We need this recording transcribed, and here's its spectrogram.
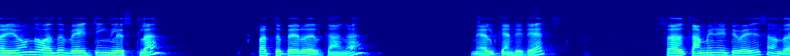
ஸோ இவங்க வந்து வெயிட்டிங் லிஸ்ட்டில் பத்து பேர் இருக்காங்க. Male candidates so community wise அந்த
